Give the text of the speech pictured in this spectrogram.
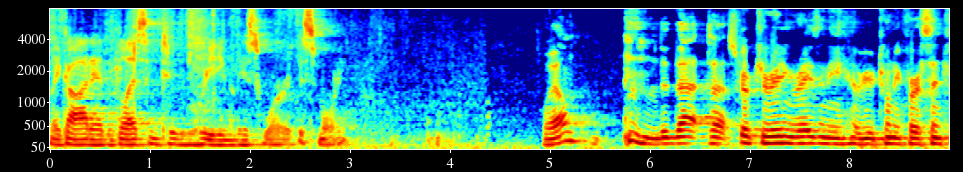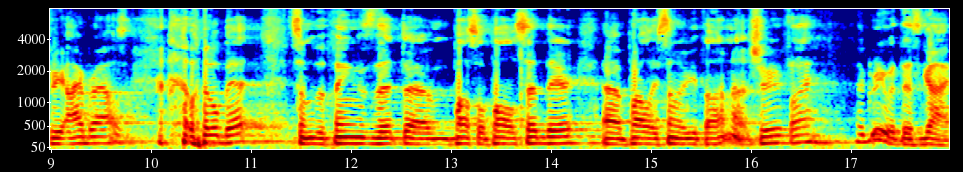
May God add the blessing to the reading of His Word this morning. Well, did that uh, scripture reading raise any of your 21st century eyebrows a little bit? Some of the things that um, Apostle Paul said there, uh, probably some of you thought, I'm not sure if I agree with this guy.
